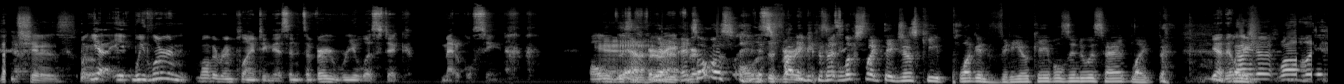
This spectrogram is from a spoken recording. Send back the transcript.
that's- That shit is. But yeah, it, we learn while they're implanting this, and it's a very realistic medical scene. All Yeah. of this yeah, is very. yeah. It's very- almost all it's funny very because it looks like they just keep plugging video cables into his head. Like yeah. They like Kinda, well, they,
